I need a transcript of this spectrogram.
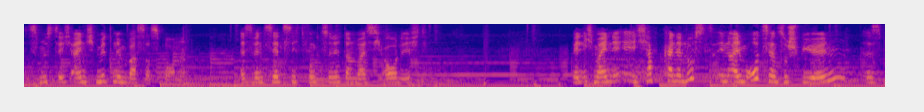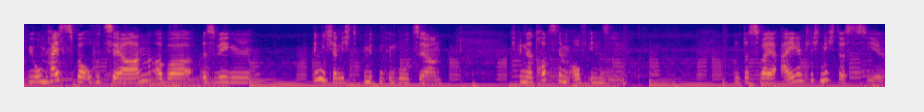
Jetzt müsste ich eigentlich mitten im Wasser spawnen. Also wenn es jetzt nicht funktioniert, dann weiß ich auch nicht. Weil ich meine, ich habe keine Lust, in einem Ozean zu spielen. Das Biom heißt zwar Ozean, aber deswegen bin ich ja nicht mitten im Ozean. Ich bin ja trotzdem auf Inseln. Und das war ja eigentlich nicht das Ziel.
